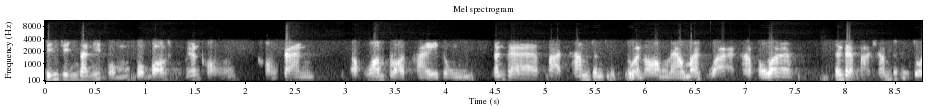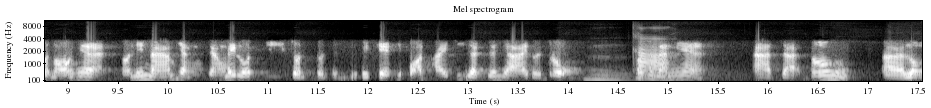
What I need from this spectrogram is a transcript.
จริง ๆ ตอนนี้ผมผมมองถึงเรื่องของของการความปลอดภัยตรงตั้งแต่ปากถ้ำจนถึงตัวน้องแล้วมากกว่าครับ เพราะว่า ตั้งแต่ปากถ้ำจนถึงตัวน้องเนี่ยตอนนี้น้ำยังยังไม่ลดดีจนจนถึงอยู่ในเกณฑ์ที่ปลอดภัยที่จะเคลื่อนย้ายโดยตรงอืมเพราะฉะนั้นเนี่ยอาจจะต้องเออรอ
